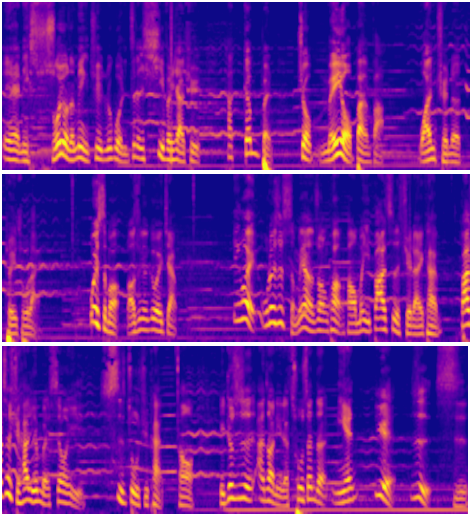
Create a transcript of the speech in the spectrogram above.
因为你所有的命去，如果你真的细分下去，它根本就没有办法完全的推出来。为什么？老师跟各位讲，因为无论是什么样的状况，好，我们以八字学来看，八字学它原本是用以四柱去看，哦，也就是按照你的出生的年月日时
